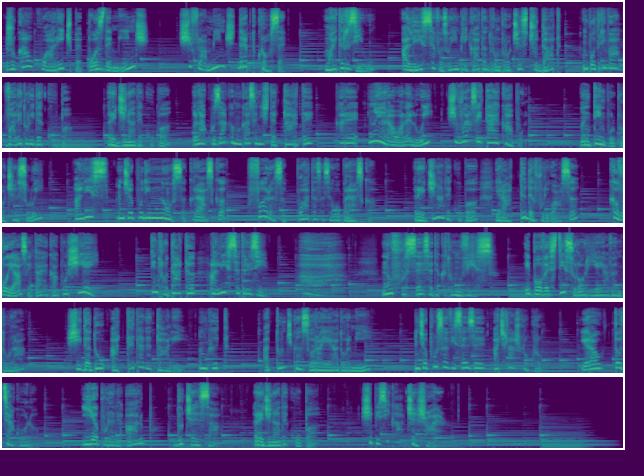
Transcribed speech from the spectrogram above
Jucau cu arici pe post de minci și flaminci drept crose. Mai târziu, Alice se văzu implicată într-un proces ciudat împotriva valetului de cupă. Regina de cupă îl acuza că mâncase niște tarte care nu erau ale lui și voia să-i taie capul. În timpul procesului, Alice începu din nou să crească, fără să poată să se oprească. Regina de cupă era atât de furioasă că voia să-i taie capul și ei. Dintr-o dată, Alice se trezi. Oh, nu fusese decât un vis. Îi povesti surorii ei aventura și dădu atâtea detalii încât, atunci când sora ei a dormi, începu să viseze același lucru. Erau toți acolo. Iepurele alb, ducesa, regina de cupă și pisica Cheshire.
